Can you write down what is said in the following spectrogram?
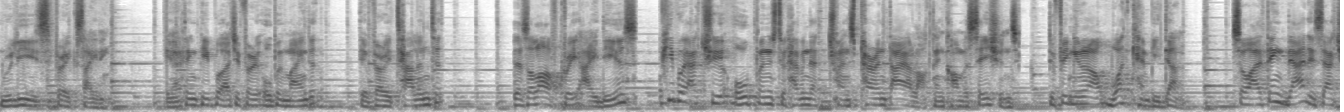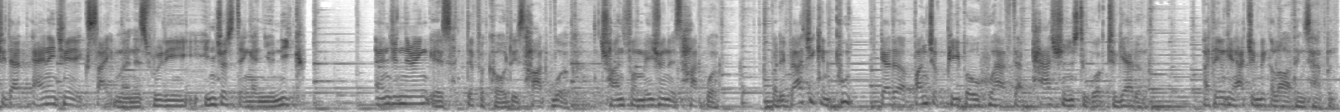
really is very exciting. I think people are actually very open-minded. They're very talented. There's a lot of great ideas. People are actually open to having that transparent dialogue and conversations to figuring out what can be done. So I think that is actually that energy and excitement is really interesting and unique. Engineering is difficult, it's hard work. Transformation is hard work. But if you actually can put together a bunch of people who have that passions to work together, I think we can actually make a lot of things happen.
